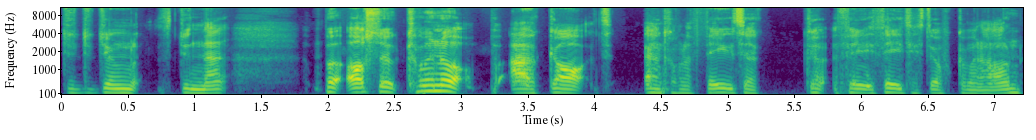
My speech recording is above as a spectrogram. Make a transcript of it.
d- doing doing that, but also coming up, I've got a couple of theatre theatre, theatre stuff coming on.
